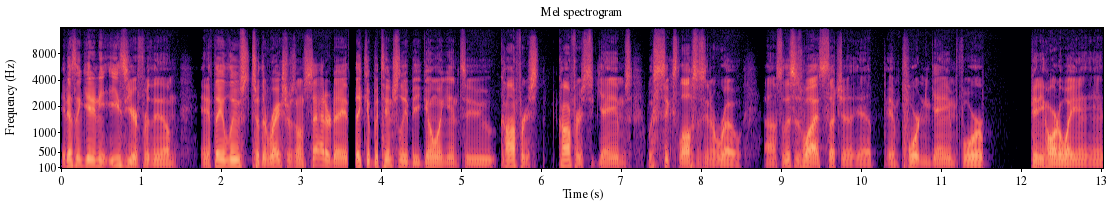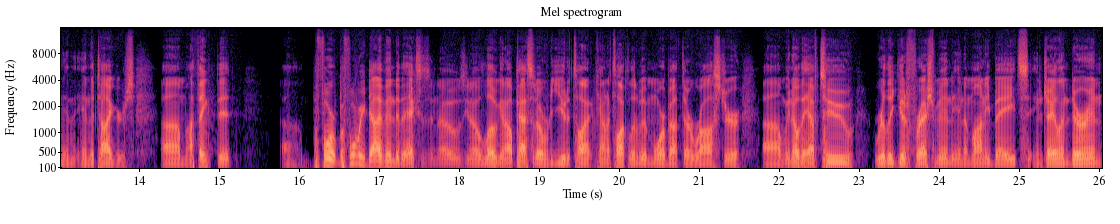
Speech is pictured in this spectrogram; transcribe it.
it doesn't get any easier for them. And if they lose to the Racers on Saturday, they could potentially be going into conference conference games with six losses in a row. Uh, so this is why it's such an important game for Penny Hardaway and, and, and the Tigers. Um, I think that Um, before before we dive into the X's and O's, you know, Logan, I'll pass it over to you to talk, kind of talk a little bit more about their roster. Um, we know they have two really good freshmen in Emoni Bates and Jalen Duren.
